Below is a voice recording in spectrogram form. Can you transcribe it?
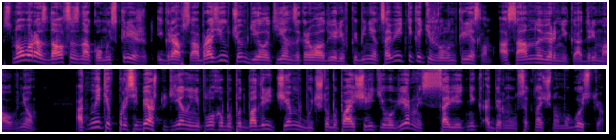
Снова раздался знакомый скрежет, и граф сообразил, в чем дело. Тиен закрывал двери в кабинет советника тяжелым креслом, а сам наверняка дремал в нем. Отметив про себя, что Тьена неплохо бы подбодрить чем-нибудь, чтобы поощрить его верность, советник обернулся к ночному гостю.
